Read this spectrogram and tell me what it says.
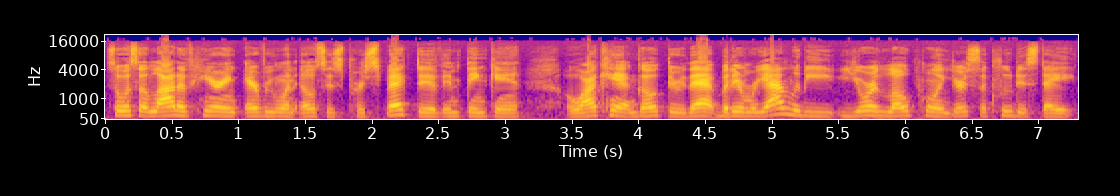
So it's a lot of hearing everyone else's perspective and thinking, oh, I can't go through that. But in reality, your low point, your secluded state,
